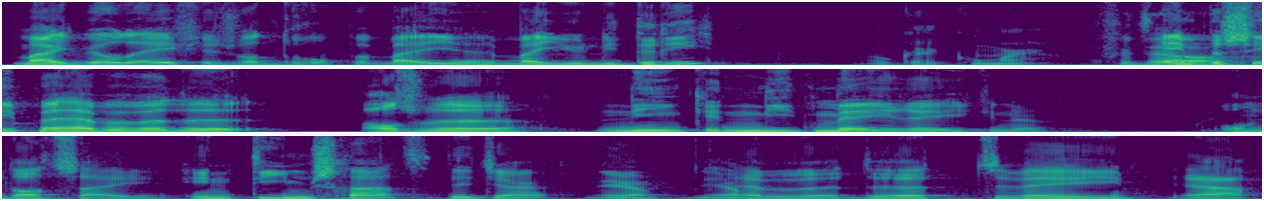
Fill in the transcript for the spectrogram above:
Maar ik wilde eventjes wat droppen bij, eh, bij jullie drie. Oké, kom maar. Vertel. In principe hebben we de, als we Nienke niet meerekenen, omdat zij in teams gaat dit jaar, Ja. Ja. hebben we de twee ja,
